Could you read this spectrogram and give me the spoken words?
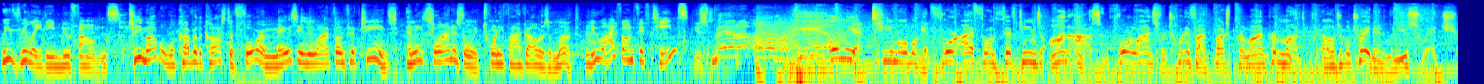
We really need new phones. T-Mobile will cover the cost of four amazing new iPhone 15s, and each line is only $25 a month. New iPhone 15s? Only at T-Mobile get four iPhone 15s on us and four lines for 25 bucks per line per month with eligible trade-in when you switch.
